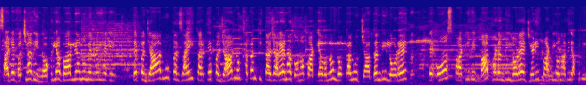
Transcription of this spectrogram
ਸਾਡੇ ਬੱਚਿਆਂ ਦੀ ਨੌਕਰੀਆਂ ਬਾਹਰਲਿਆਂ ਨੂੰ ਮਿਲ ਰਹੀ ਹੈਗੀ। ਤੇ ਪੰਜਾਬ ਨੂੰ ਕਰਜ਼ਾਈ ਕਰਕੇ ਪੰਜਾਬ ਨੂੰ ਖਤਮ ਕੀਤਾ ਜਾ ਰਿਹਾ, ਇਹਨਾਂ ਦੋਨੋਂ ਪਾਰਟੀਆਂ ਵੱਲੋਂ ਲੋਕਾਂ ਨੂੰ ਜਾਗਣ ਦੀ ਲੋੜ ਹੈ ਤੇ ਉਸ ਪਾਰਟੀ ਦੀ ਬਾਹ ਫੜਨ ਦੀ ਲੋੜ ਹੈ, ਜਿਹੜੀ ਪਾਰਟੀ ਉਹਨਾਂ ਦੀ ਆਪਣੀ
